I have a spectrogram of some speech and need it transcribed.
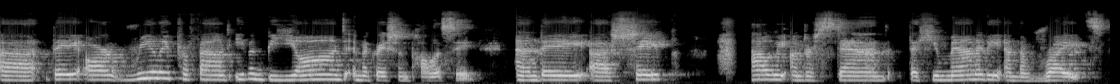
uh, they are really profound even beyond immigration policy. And they uh, shape how we understand the humanity and the rights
